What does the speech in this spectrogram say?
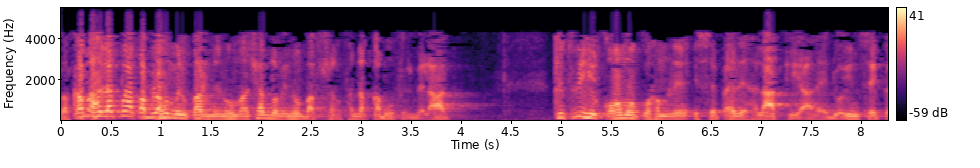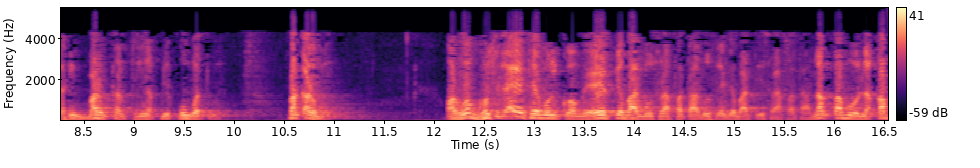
وہ کب حلقنا قبل مل کر منہ شد و بخشن فنق قبو فل کتنی ہی قوموں کو ہم نے اس سے پہلے ہلاک کیا ہے جو ان سے کہیں بڑھ کر تھیں اپنی قوت میں، پکڑ میں۔ اور وہ گھس گئے تھے ملکوں میں، ایک کے بعد دوسرا فتح، دوسرے کے بعد تیسرا فتح۔ نقب نقب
